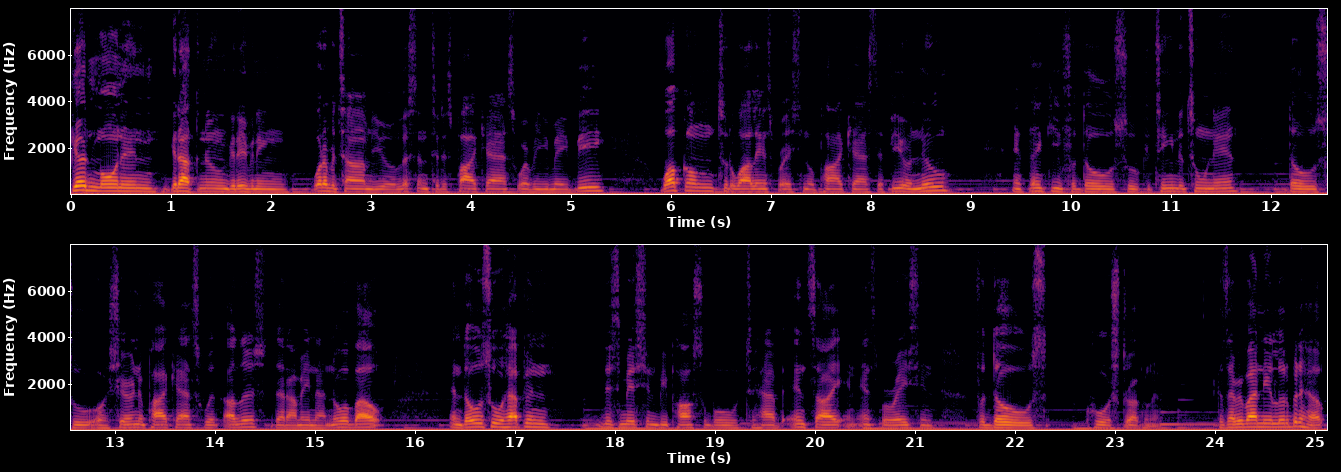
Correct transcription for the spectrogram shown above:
Good morning, good afternoon, good evening, whatever time you listen to this podcast, wherever you may be. Welcome to the Wildly Inspirational Podcast. If you're new, and thank you for those who continue to tune in, those who are sharing the podcast with others that I may not know about, and those who helping this mission be possible to have insight and inspiration for those who are struggling. Because everybody need a little bit of help.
